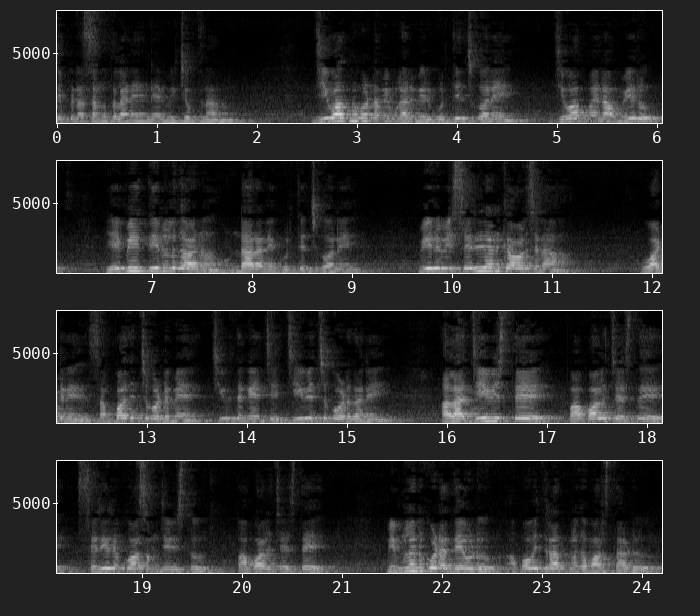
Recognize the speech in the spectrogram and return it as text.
చెప్పిన సంగతులని నేను మీకు చెప్తున్నాను. జీవాత్మగా ఉన్న మిమ్మల్ని మీరు గుర్తించుకొని జీవాత్మైన మీరు ఏమీ దీనులుగాను ఉండాలని గుర్తించుకొని మీరు మీ శరీరానికి కావలసిన వాటిని సంపాదించుకోవడమే జీవితం గురించి జీవించకూడదని అలా జీవిస్తే పాపాలు చేస్తే శరీరం కోసం జీవిస్తూ పాపాలు చేస్తే మిమ్మల్ని కూడా దేవుడు అపవిత్రాత్మగా మారుస్తాడు.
